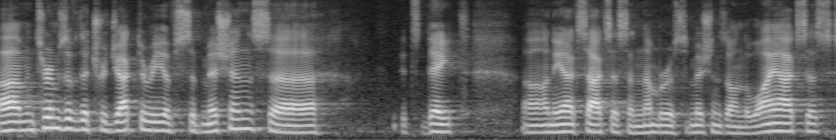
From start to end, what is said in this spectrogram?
Um, in terms of the trajectory of submissions, uh, its date uh, on the x-axis and number of submissions on the y-axis.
